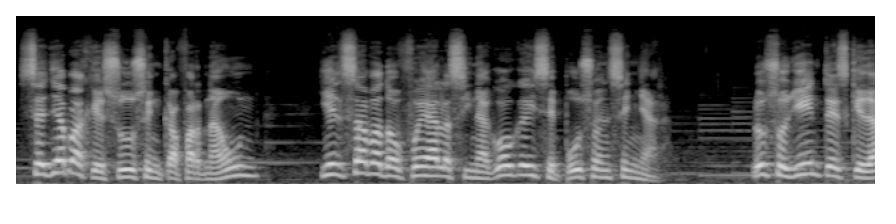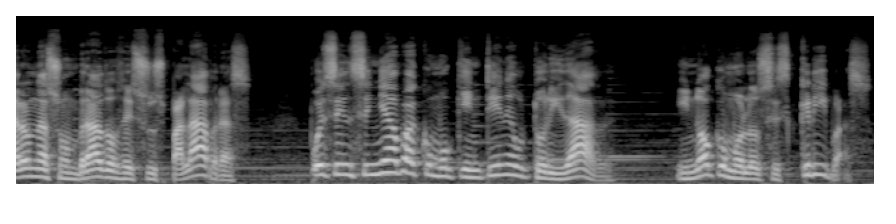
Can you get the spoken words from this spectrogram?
se hallaba Jesús en Cafarnaún y el sábado fue a la sinagoga y se puso a enseñar. Los oyentes quedaron asombrados de sus palabras, pues enseñaba como quien tiene autoridad y no como los escribas.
